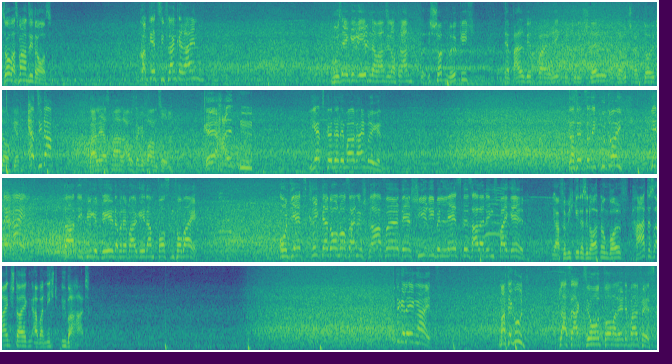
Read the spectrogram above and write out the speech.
So, was machen sie draus? Kommt jetzt die Flanke rein. Muss Ecke geben, da waren sie noch dran. Ist schon möglich. Der Ball wird bei Regen natürlich schnell und da rutscht ein Torhüter auch gern. Er zieht ab. Ball erstmal aus der Gefahrenzone. Gehalten. Jetzt könnte er den Ball reinbringen. Das setzt er nicht gut durch. Geht er rein. Da hat nicht viel gefehlt, aber der Ball geht am Pfosten vorbei. Und jetzt kriegt er doch noch seine Strafe. Der Schiri belässt es allerdings bei Gelb. Ja, für mich geht das in Ordnung, Wolf. Hartes Einsteigen, aber nicht überhart. Gelegenheit. Macht er gut. Klasse Aktion. Torwart hält den Ball fest.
